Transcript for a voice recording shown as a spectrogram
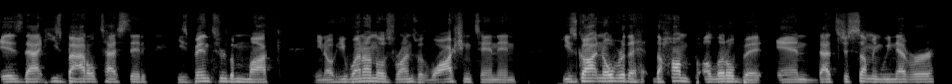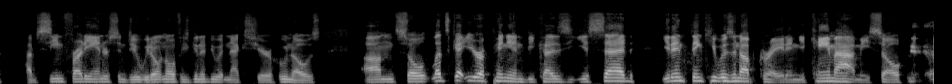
is that he's battle tested. He's been through the muck. You know, he went on those runs with Washington, and he's gotten over the the hump a little bit, and that's just something we never have seen Freddie Andersen do. We don't know if he's going to do it next year. Who knows? Um, so let's get your opinion because you said you didn't think he was an upgrade, and you came at me. So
